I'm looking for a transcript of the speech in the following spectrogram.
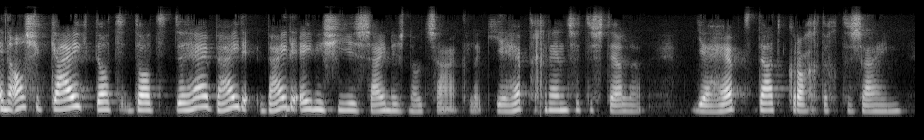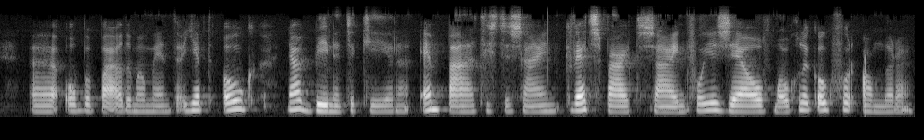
En als je kijkt dat, dat de, hè, beide, beide energieën zijn dus noodzakelijk. Je hebt grenzen te stellen. Je hebt daadkrachtig te zijn uh, op bepaalde momenten. Je hebt ook naar binnen te keren, empathisch te zijn, kwetsbaar te zijn voor jezelf, mogelijk ook voor anderen.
